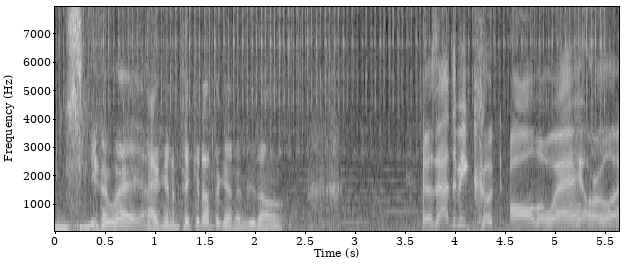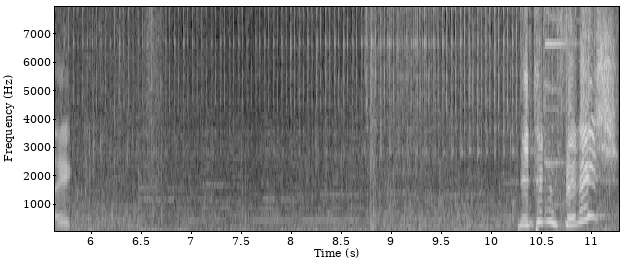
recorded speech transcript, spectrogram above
Get away! I'm gonna pick it up again if you don't. Does that have to be cooked all the way or like? It didn't finish.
